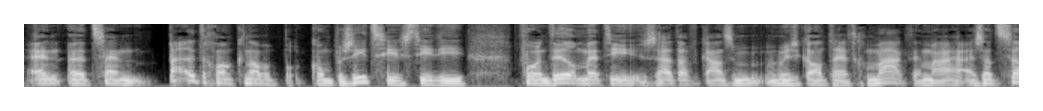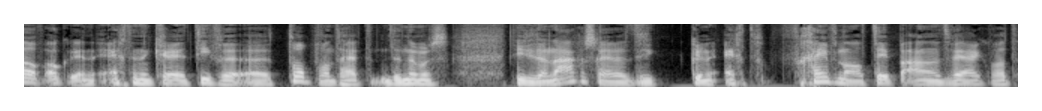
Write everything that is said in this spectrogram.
En het zijn buitengewoon knappe po- composities die hij voor een deel met die Zuid-Afrikaanse mu- muzikanten heeft gemaakt. En maar hij zat zelf ook in, echt in een creatieve eh, top, want hij de nummers die hij daarna geschreven heeft, die kunnen echt geen van al tippen aan het werk wat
